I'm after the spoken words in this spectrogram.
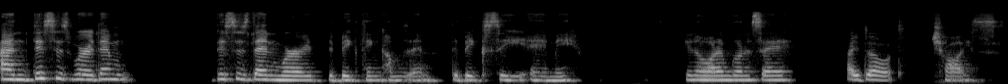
and this is where then this is then where the big thing comes in the big c amy you know what i'm going to say I don't. choice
